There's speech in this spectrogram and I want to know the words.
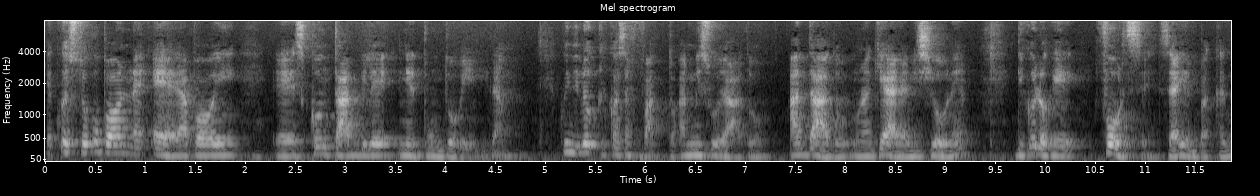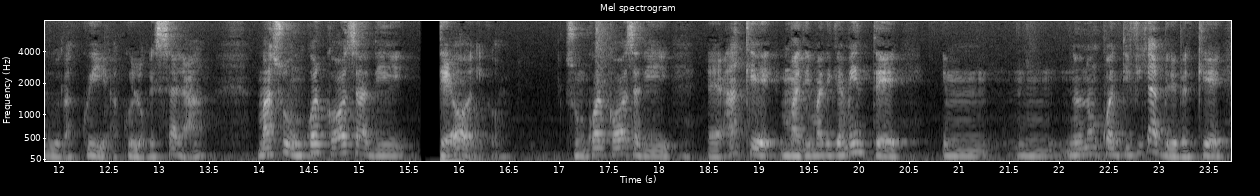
e questo coupon era poi eh, scontabile nel punto vendita. Quindi lui che cosa ha fatto? Ha misurato, ha dato una chiara visione di quello che forse sarebbe accaduto da qui a quello che sarà, ma su un qualcosa di teorico, su un qualcosa di eh, anche matematicamente mh, mm, mh, mm, non quantificabile perché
